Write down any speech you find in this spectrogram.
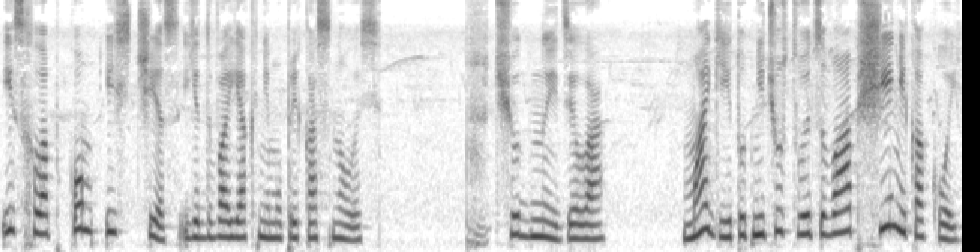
и с хлопком исчез, едва я к нему прикоснулась. Чудные дела. Магии тут не чувствуется вообще никакой.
